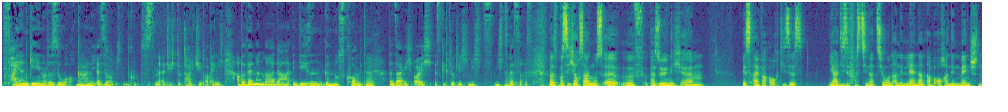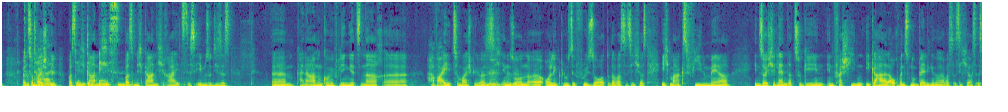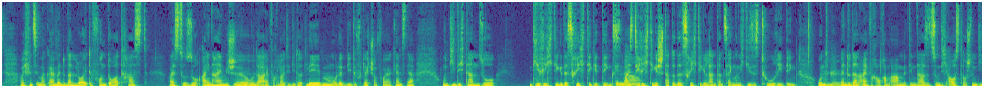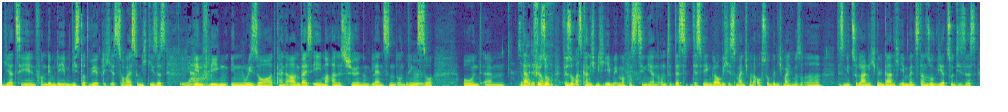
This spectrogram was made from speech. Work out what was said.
feiern gehen oder so, auch gar mhm. nicht. Also ich, gut, das ist natürlich total typabhängig. Aber wenn man mal da in diesen Genuss kommt, ja. dann sage ich euch, es gibt wirklich nichts, nichts ja. Besseres. Was, was ich auch sagen muss, äh, persönlich, ähm, ist einfach auch dieses, ja, diese Faszination an den Ländern, aber auch an den Menschen. Weil Total. zum Beispiel, was mich gar nicht, Essen. was mich gar nicht reizt, ist eben so dieses, ähm, keine Ahnung, komm, wir fliegen jetzt nach äh, Hawaii zum Beispiel, was mhm, ich in so ein mhm. äh, All-Inclusive-Resort oder was weiß ich was. Ich mag es viel mehr, in solche Länder zu gehen, in verschiedenen, egal, auch wenn es nur Belgien oder was weiß ich was ist. Aber ich finde es immer geil, wenn du dann Leute von dort hast, weißt du, so Einheimische mhm. oder einfach Leute, die dort leben oder die du vielleicht schon vorher kennst, ja, und die dich dann so die richtige, das richtige Dings, genau. weißt die richtige Stadt oder das richtige Land dann zeigen und nicht dieses Touri-Ding. Und mhm. wenn du dann einfach auch am Abend mit denen da sitzt und dich austauschst und die dir erzählen von dem Leben, wie es dort wirklich ist, so weißt du nicht dieses ja. Hinfliegen in ein Resort, keine Ahnung, da ist eh immer alles schön und glänzend und mhm. Dings so. Und ähm, So da, für, so, für sowas kann ich mich eben immer faszinieren. Und das, deswegen glaube ich, ist manchmal auch so, bin ich manchmal so, äh, das ist mir zu lang, ich will gar nicht eben, wenn es dann so wird, so dieses,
